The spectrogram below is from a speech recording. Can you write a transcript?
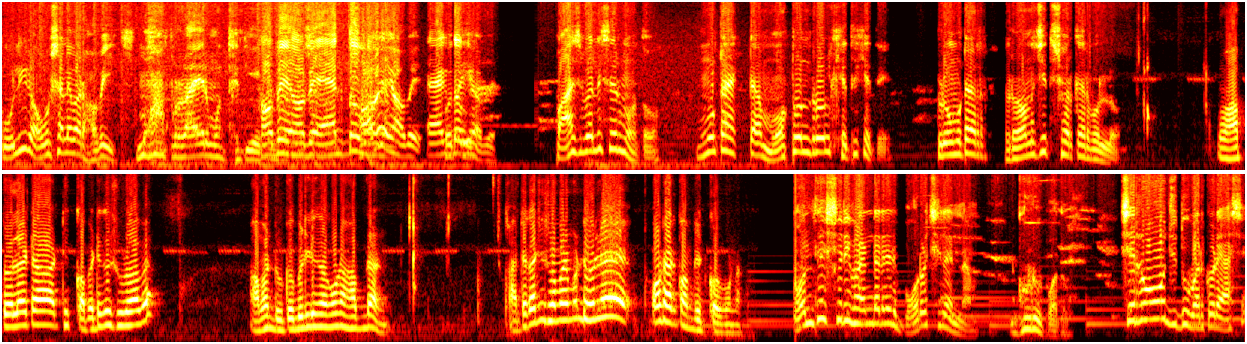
কলির অবসান এবার হবেই। মহাপ্রলয়ের মধ্যে দিয়ে হবে হবে একদম হবে হবে একদমই হবে। পাঁচ বালিশের মতো মোটা একটা মটন রোল খেতে খেতে প্রমোটার রণজিৎ সরকার বলল মহাপ্রলয়টা ঠিক কবে থেকে শুরু হবে? আমার দুটো বিল্ডিং এখনও হাফ ডান কাছাকাছি সময়ের মধ্যে হলে অর্ডার কমপ্লিট করব না। গন্ধেশ্বরী ভান্ডারের বড় ছেলের নাম গুরুপদ। সে রোজ দুবার করে আসে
